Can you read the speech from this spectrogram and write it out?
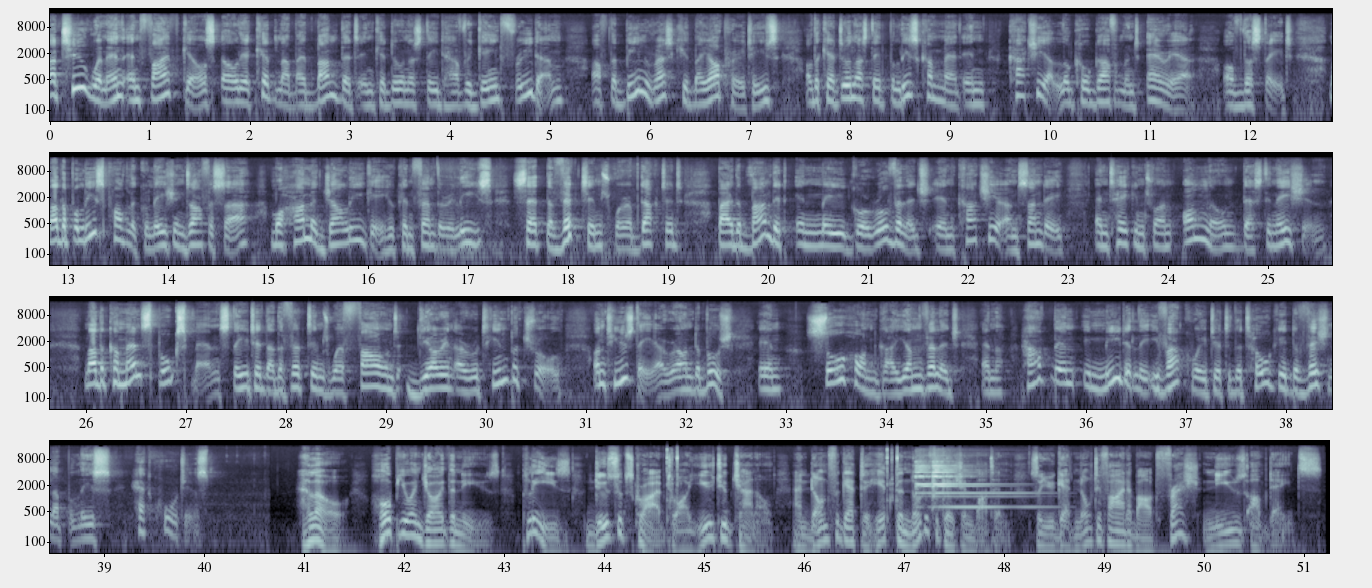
Now, two women and five girls earlier kidnapped by bandits in Kaduna State have regained freedom after being rescued by operatives of the Kaduna State Police Command in Kachia local government area of the state. Now, the police public relations officer, Mohammed Jalige, who confirmed the release, said the victims were abducted by the bandit in Meigoro village in Kachia on Sunday and taken to an unknown destination. Now, the command spokesman stated that the victims were found during a routine patrol on Tuesday around the bush in Sohongayan village and have been immediately evacuated to the Toge Division of Police headquarters. Hello, hope you enjoyed the news. Please do subscribe to our YouTube channel and don't forget to hit the notification button so you get notified about fresh news updates.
